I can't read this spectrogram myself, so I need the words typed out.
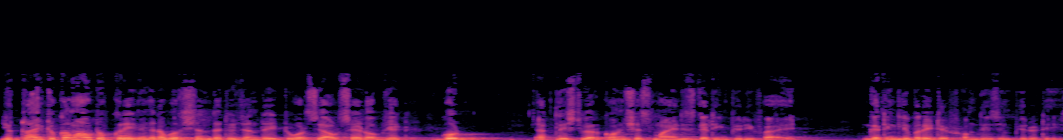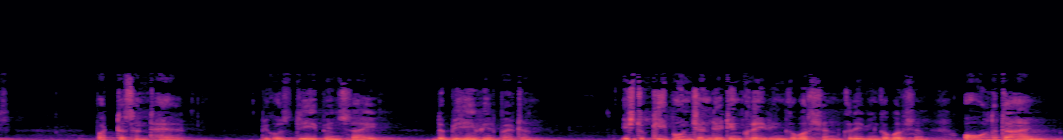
You try to come out of craving and aversion that you generate towards the outside object. Good. At least your conscious mind is getting purified, getting liberated from these impurities. But doesn't help because deep inside, the behavior pattern is to keep on generating craving, aversion, craving, aversion all the time,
